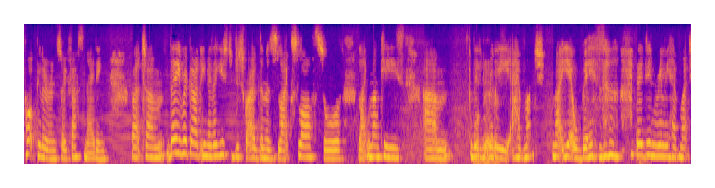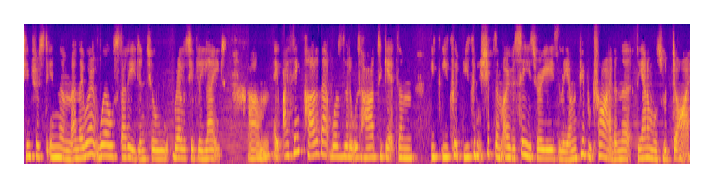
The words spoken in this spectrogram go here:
popular and so fascinating. But um, they regard, you know, they used to describe them as like sloths or like monkeys. Um, they didn't bears. really have much, yeah, or bears. they didn't really have much interest in them, and they weren't well studied until relatively late. Um, it, I think part of that was that it was hard to get them you, you could you couldn't ship them overseas very easily. I mean, people tried, and the the animals would die,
